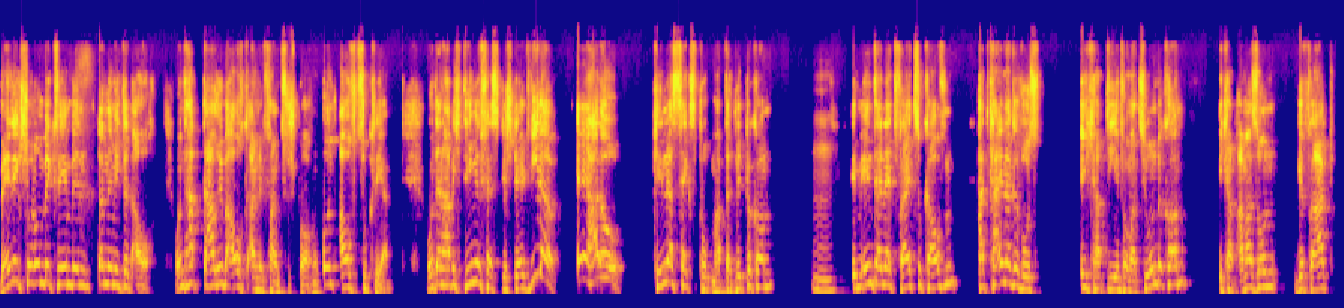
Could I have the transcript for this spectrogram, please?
Wenn ich schon unbequem bin, dann nehme ich das auch. Und habe darüber auch angefangen zu sprechen und aufzuklären. Und dann habe ich Dinge festgestellt, wieder, ey, hallo, Kindersexpuppen, habt ihr das mitbekommen? Mhm. Im Internet frei zu kaufen, hat keiner gewusst. Ich habe die Information bekommen. Ich habe Amazon gefragt.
